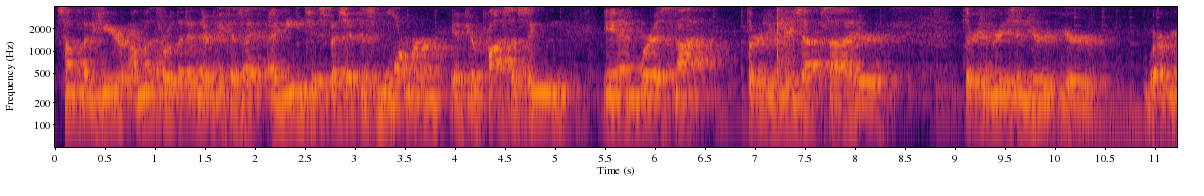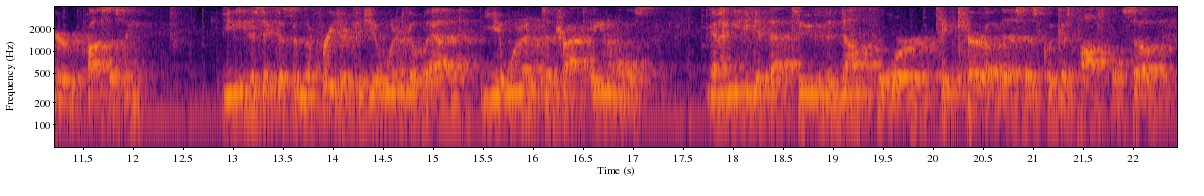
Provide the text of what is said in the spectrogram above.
something here, I'm gonna throw that in there because I, I need to, especially if it's warmer, if you're processing in where it's not 30 degrees outside or 30 degrees in your, your wherever you're processing, you need to stick this in the freezer because you don't want it to go bad. You want it to attract animals. And I need to get that to the dump or take care of this as quick as possible. So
